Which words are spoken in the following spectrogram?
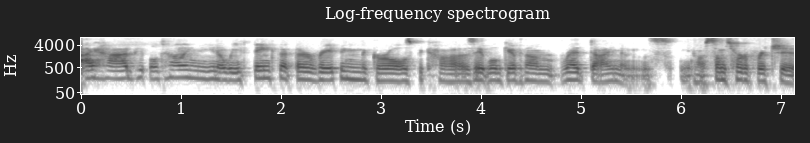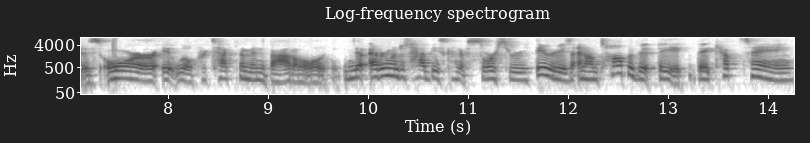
I had people telling me, you know, we think that they're raping the girls because it will give them red diamonds, you know, some sort of riches, or it will protect them in battle. You know, everyone just had these kind of sorcery theories, and on top of it, they they kept saying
